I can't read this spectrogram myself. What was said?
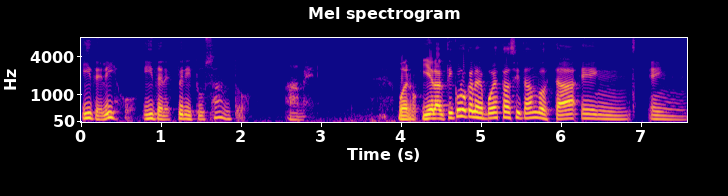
y del Hijo, y del Espíritu Santo. Amén. Bueno, y el artículo que les voy a estar citando está en, en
